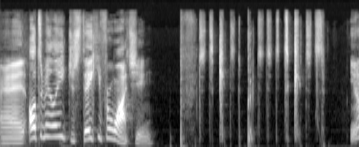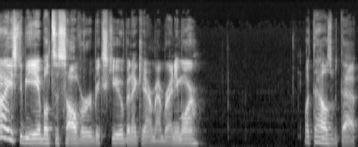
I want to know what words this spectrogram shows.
And ultimately, just thank you for watching. You know, I used to be able to solve a Rubik's Cube, and I can't remember anymore. What the hell's with that?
